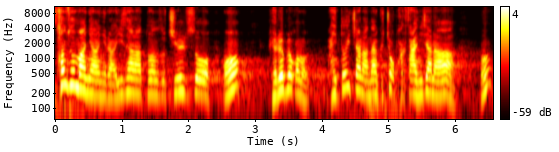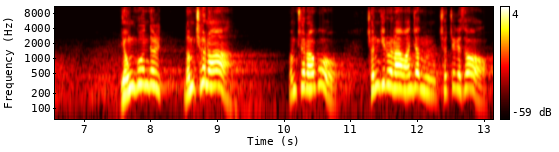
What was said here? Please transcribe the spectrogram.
산소만이 아니라 이산화탄소, 질소, 어? 별의별 거 많이 떠 있잖아. 난 그쪽 박사 아니잖아. 어? 연구원들 넘쳐나. 넘쳐나고 전기로 나 완전 저쪽에서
